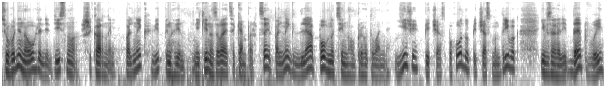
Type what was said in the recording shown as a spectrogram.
Сьогодні на огляді дійсно шикарний пальник від Пінгвін, який називається Кемпер. Це пальник для повноцінного приготування їжі під час походу, під час мандрівок і взагалі, де б ви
